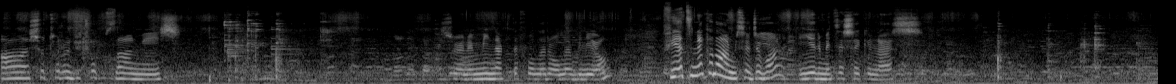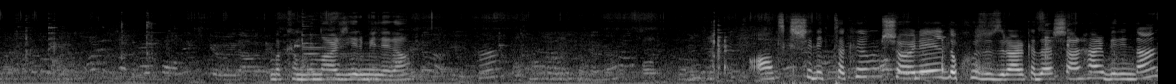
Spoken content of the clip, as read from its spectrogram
Aa şu turuncu çok güzelmiş. Şöyle minnak defoları olabiliyor. Fiyatı ne kadarmış acaba? 20 teşekkürler. Bakın bunlar 20 lira. 6 kişilik takım şöyle 900 lira arkadaşlar her birinden.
